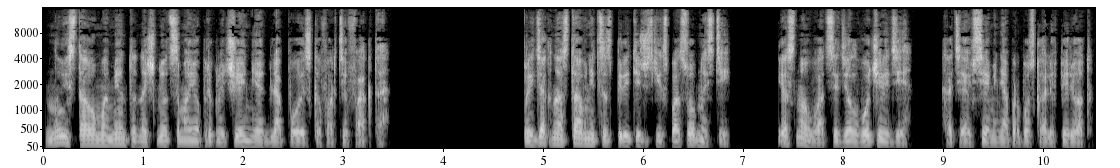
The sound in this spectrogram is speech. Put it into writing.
Ну и с того момента начнется мое приключение для поисков артефакта. Придя к наставнице спиритических способностей, я снова отсидел в очереди, хотя все меня пропускали вперед,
